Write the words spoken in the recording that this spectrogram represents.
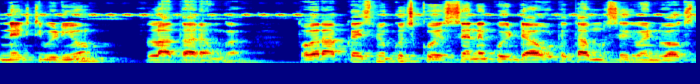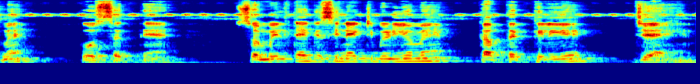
नेक्स्ट वीडियो लाता रहूँगा। तो अगर आपका इसमें कुछ क्वेश्चन है, कोई डाउट है तो आप मुझसे कमेंट बॉक्स में पूछ सकते हैं। सो मिलते हैं किसी नेक्स्ट वीडियो में, तब तक के लिए जय हिंद।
